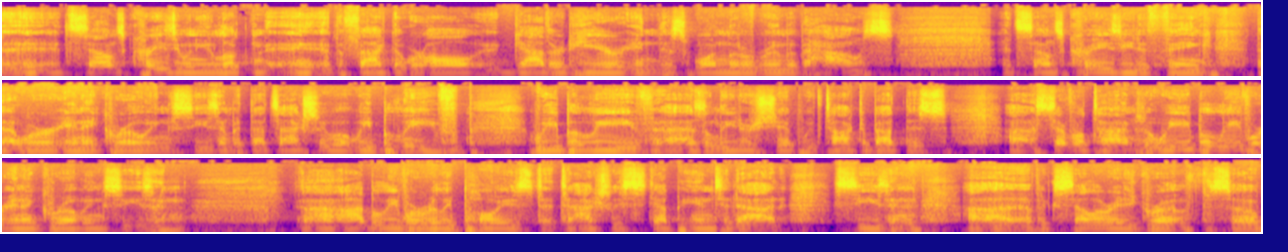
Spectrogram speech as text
it sounds crazy when you look at the fact that we're all gathered here in this one little room of a house. It sounds crazy to think that we're in a growing season, but that's actually what we believe. We believe as a leadership, we've talked about this uh, several times, but we believe we're in a growing season. I believe we're really poised to actually step into that season uh, of accelerated growth. So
